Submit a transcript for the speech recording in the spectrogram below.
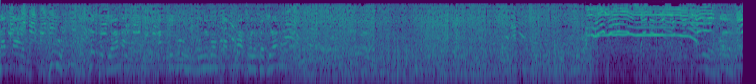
Bataille pour le podium. Rappelez-vous, on ne monte fois sur le podium. Allez, refaire,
